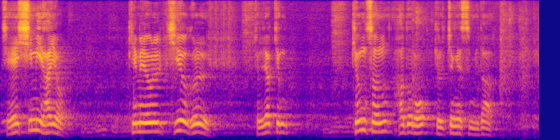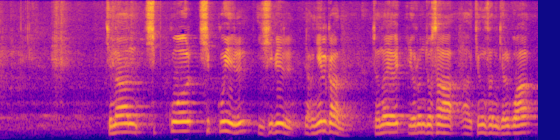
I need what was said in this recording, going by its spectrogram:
재심의하여 김해을 지역을 전략 경선하도록 결정했습니다. 지난 19월 19일, 20일 양일간 전화 여론조사 경선 결과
